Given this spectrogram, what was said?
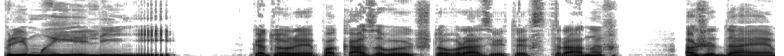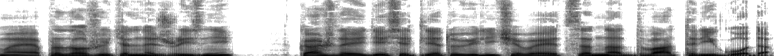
прямые линии, которые показывают, что в развитых странах ожидаемая продолжительность жизни каждые 10 лет увеличивается на 2-3 года.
